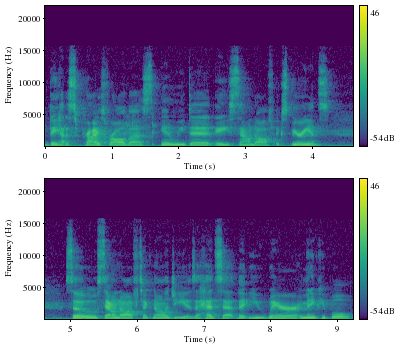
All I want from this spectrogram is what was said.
they had a surprise for all of us, and we did a sound off experience. So, sound off technology is a headset that you wear, many people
